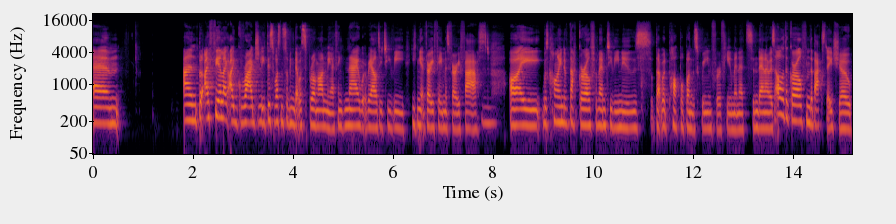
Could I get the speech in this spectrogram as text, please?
Um, and but I feel like I gradually this wasn't something that was sprung on me. I think now with reality TV, you can get very famous very fast. I was kind of that girl from MTV News that would pop up on the screen for a few minutes, and then I was oh the girl from the backstage show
